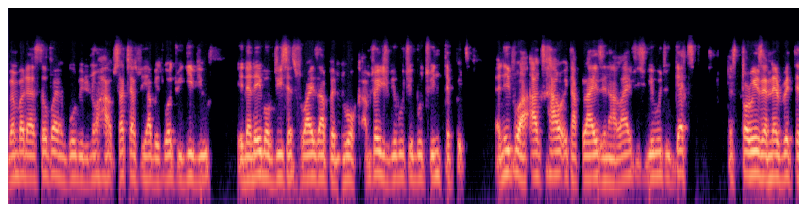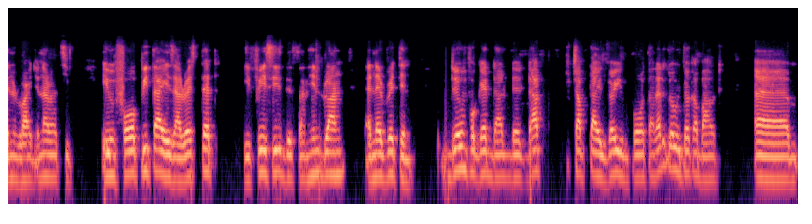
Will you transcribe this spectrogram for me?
Remember that silver and gold we do not have, such as we have is what we give you. In the name of Jesus, rise up and walk. I'm sure you should be able to, able to interpret. And if you are asked how it applies in our lives, you should be able to get the stories and everything right, the narrative. Even before Peter is arrested, he faces the Sanhedrin and everything don't forget that the, that chapter is very important. That is what we talk about. Um,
